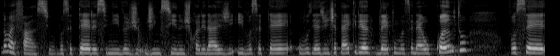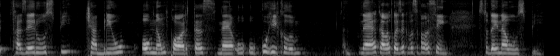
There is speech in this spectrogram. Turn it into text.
não é fácil você ter esse nível de, de ensino de qualidade e você ter. E a gente até queria ver com você, né, o quanto você fazer USP te abriu ou não portas, né? O, o currículo, né? Aquela coisa que você fala assim, estudei na USP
